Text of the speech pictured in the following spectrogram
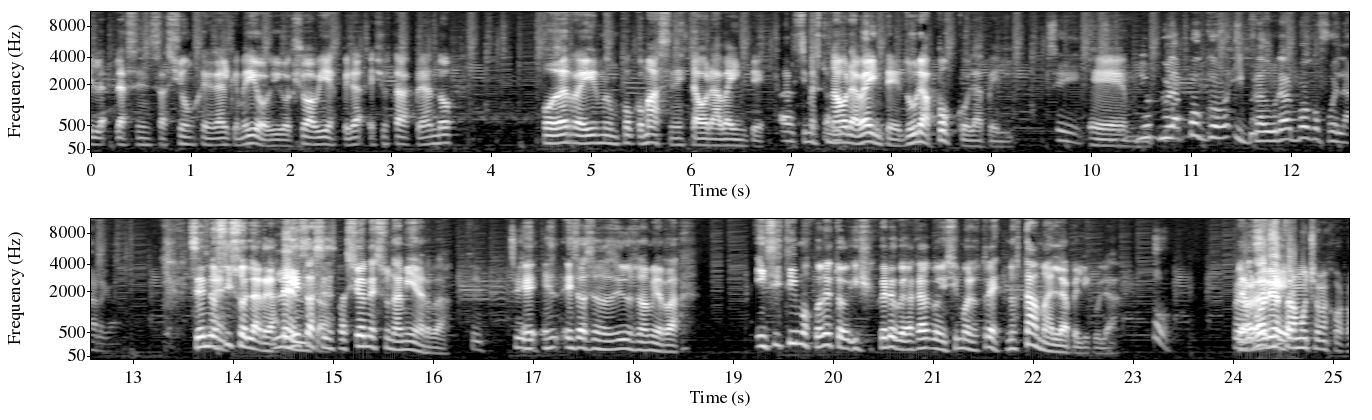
la, la sensación general que me dio. Digo, yo había esperado, yo estaba esperando poder reírme un poco más en esta hora 20. Encima es una hora 20, dura poco la peli. Sí. Eh, Du- Dura poco y para durar poco fue larga. se nos Sí, hizo larga y esa sensación es una mierda. Sí. Sí. Eh, es- esa sensación es una mierda. insistimos con esto y yo creo que acá coincidimos los tres. No está mal la película. No, Pero verdad podría que- estar mucho mejor.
